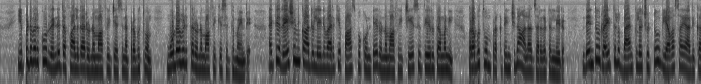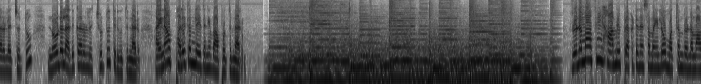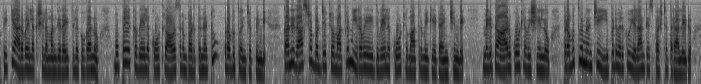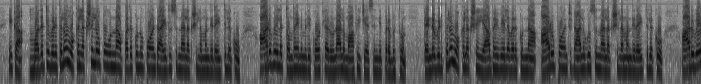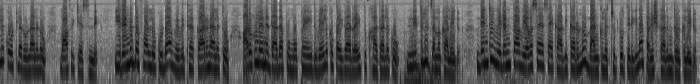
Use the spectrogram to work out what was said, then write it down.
ఇప్పటి వరకు రెండు దఫాలుగా రుణమాఫీ చేసిన ప్రభుత్వం మూడో విడత రుణమాఫీకి సిద్ధమైంది. అయితే రేషన్ కార్డు లేని వారికి పాస్బుక్ ఉంటే రుణమాఫీ చేసి తీరుతామని ప్రభుత్వం ప్రకటించినా అలా జరగటం లేదు. దీంతో రైతులు బ్యాంకుల చుట్టూ వ్యవసాయ అధికారుల చుట్టూ నోడల్ అధికారుల చుట్టూ తిరుగుతున్నారు. అయినా ఫలితం లేదని వాపోతున్నారు. రుణమాఫీ హామీ ప్రకటన సమయంలో మొత్తం రుణమాఫీకి అరవై లక్షల మంది రైతులకు గాను ముప్పై ఒక్క వేల కోట్లు అవసరం పడుతున్నట్టు ప్రభుత్వం చెప్పింది. కానీ రాష్ట్ర బడ్జెట్లో మాత్రం ఇరవై ఐదు వేల కోట్లు మాత్రమే కేటాయించింది. మిగతా ఆరు కోట్ల విషయంలో ప్రభుత్వం నుంచి ఇప్పటి వరకు ఎలాంటి స్పష్టత రాలేదు. ఇక మొదటి విడతలో ఒక లక్షలోపు ఉన్న పదకొండు పాయింట్ ఐదు సున్నా లక్షల మంది రైతులకు ఆరు వేల తొంభై ఎనిమిది కోట్ల రుణాలు మాఫీ చేసింది ప్రభుత్వం. రెండో విడతలో ఒక లక్ష యాభై వేల వరకున్న ఆరు పాయింట్ నాలుగు సున్నా లక్షల మంది రైతులకు ఆరు వేల కోట్ల రుణాలను మాఫీ చేసింది. ఈ రెండు దఫాల్లో కూడా వివిధ కారణాలతో అర్హులైన దాదాపు ముప్పై ఐదు వేలకు పైగా రైతు ఖాతాలకు నిధులు జమ కాలేదు. దీంతో వీరంతా వ్యవసాయ శాఖ అధికారులు బ్యాంకుల చుట్టూ తిరిగినా పరిష్కారం దొరకలేదు.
